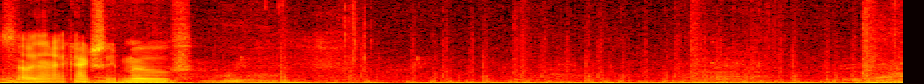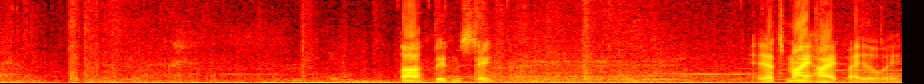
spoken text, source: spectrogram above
So then I can actually move. Ah, big mistake. Hey, that's my hide, by the way.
